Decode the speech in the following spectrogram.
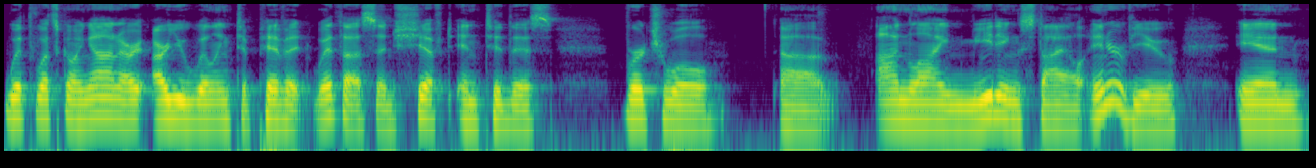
with what's going on, are, are you willing to pivot with us and shift into this virtual uh, online meeting style interview? And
